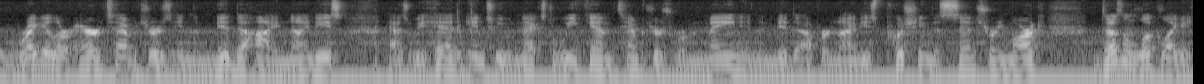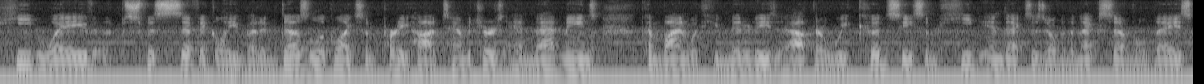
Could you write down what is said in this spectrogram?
Regular air temperatures in the mid to high 90s. As we head into next weekend, temperatures remain in the mid to upper 90s, pushing the century mark. Doesn't look like a heat wave specifically, but it does look like some pretty hot temperatures, and that means combined with humidities out there, we could see some heat indexes over the next several days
